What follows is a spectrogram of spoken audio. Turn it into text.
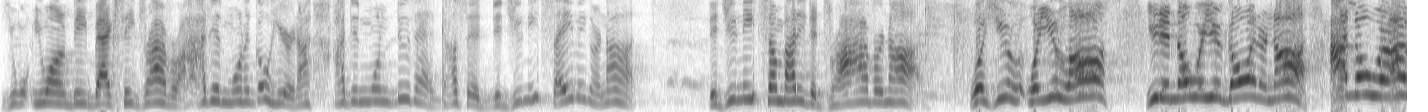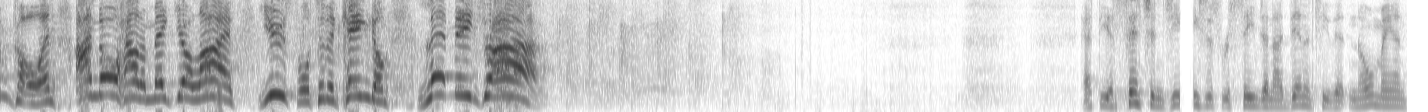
You, you want to be backseat driver. I didn't want to go here and I, I didn't want to do that. God said, Did you need saving or not? Did you need somebody to drive or not? Was you, were you lost? You didn't know where you're going or not? I know where I'm going. I know how to make your life useful to the kingdom. Let me drive. At the ascension, Jesus received an identity that no man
